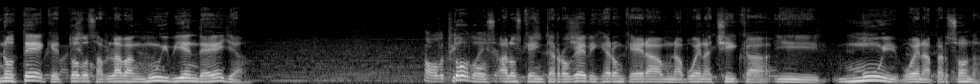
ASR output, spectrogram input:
Noté que todos hablaban muy bien de ella. Todos a los que interrogué dijeron que era una buena chica y muy buena persona.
